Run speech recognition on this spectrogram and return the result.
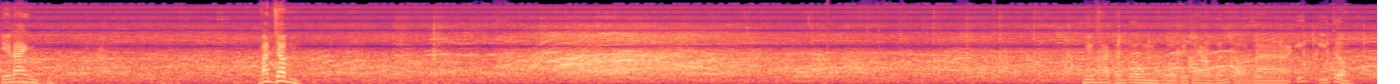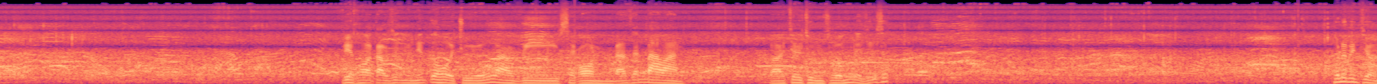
Tiến Anh. Văn Trâm. Nhưng pha tấn công của Viettel vẫn tỏ ra ít ý tưởng. Việc họ tạo dựng những cơ hội chủ yếu là vì Sài Gòn đã dẫn ba bàn và chơi trùng xuống để giữ sức. Huấn luyện viên trưởng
